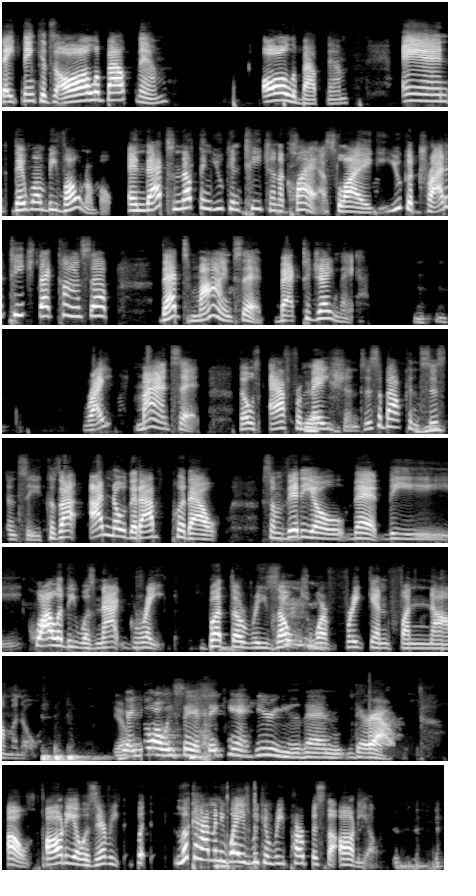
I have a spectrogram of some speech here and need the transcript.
They think it's all about them, all about them. and they won't be vulnerable. And that's nothing you can teach in a class. Like you could try to teach that concept. That's mindset. Back to J Man, Mhm. right? Mindset. Those affirmations. It's about consistency. Because I I know that I've put out some video that the quality was not great, but the results were freaking phenomenal. Yep. Yeah, you always say if they can't hear you, then they're out. Oh, audio is every. But look at how many ways we can repurpose the audio.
